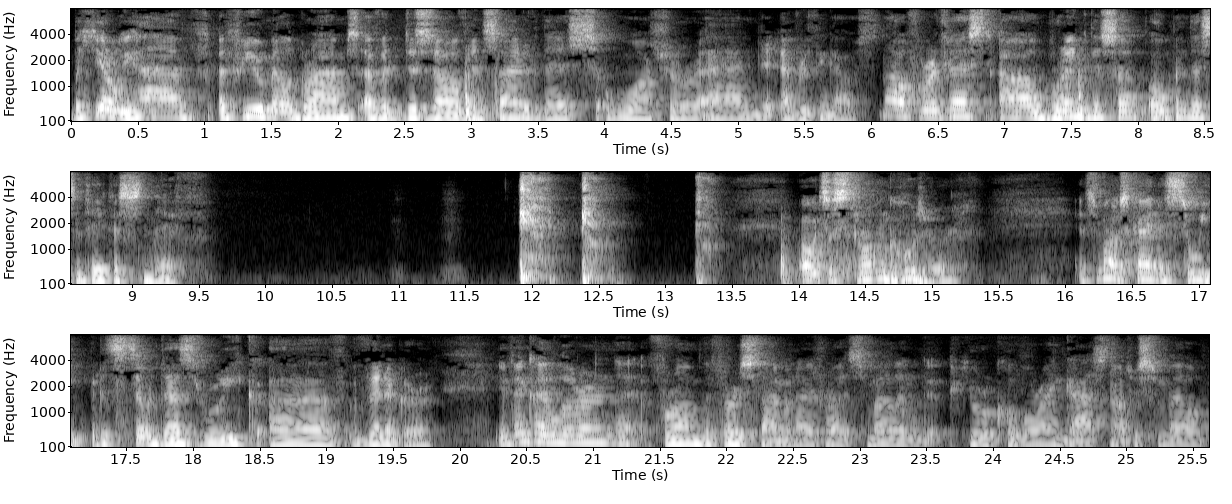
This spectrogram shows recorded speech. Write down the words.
But here we have a few milligrams of it dissolved inside of this water and everything else. Now for a test, I'll bring this up, open this and take a sniff. oh, it's a strong odor. It smells kind of sweet, but it still does reek of vinegar. You think I learned from the first time when I tried smelling pure chlorine gas not to smell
